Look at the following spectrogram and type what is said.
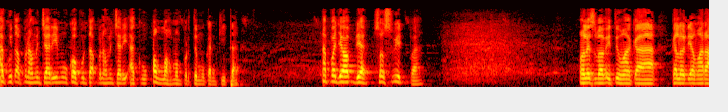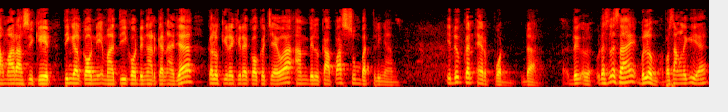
aku tak pernah mencarimu, kau pun tak pernah mencari aku. Allah mempertemukan kita. Apa jawab dia? So sweet, Pak. Oleh sebab itu maka kalau dia marah-marah sedikit, tinggal kau nikmati, kau dengarkan aja. Kalau kira-kira kau kecewa, ambil kapas, sumbat telingamu. Hidupkan earphone. Dah. Udah selesai? Belum? Pasang lagi ya.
